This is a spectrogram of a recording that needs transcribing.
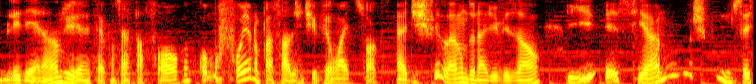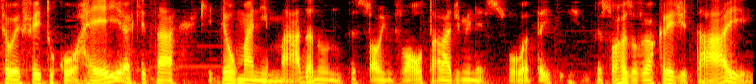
liderando e até com certa folga, como foi ano passado. A gente viu o White Sox é, desfilando na divisão e esse ano, não sei se é o efeito Correia que tá que deu uma animada no, no pessoal em volta lá de Minnesota e, e o pessoal resolveu acreditar e,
